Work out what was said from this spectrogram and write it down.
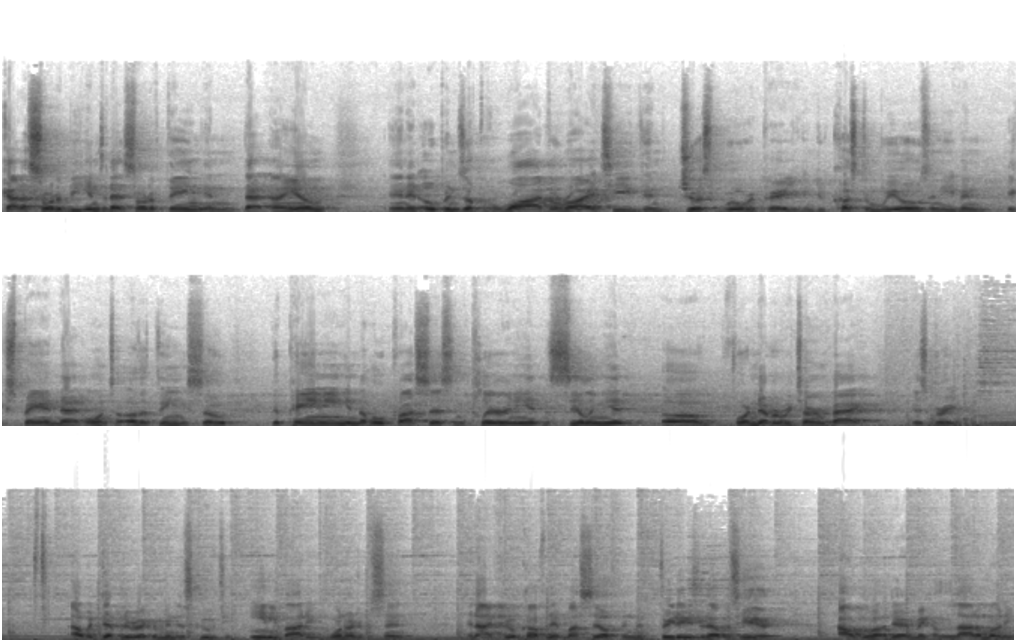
gotta sort of be into that sort of thing, and that I am. And it opens up a wide variety than just wheel repair. You can do custom wheels and even expand that onto other things. So the painting and the whole process and clearing it and sealing it um, for never return back is great. I would definitely recommend this school to anybody, 100%. And I feel confident myself in the three days that I was here, I'll go out there and make a lot of money.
